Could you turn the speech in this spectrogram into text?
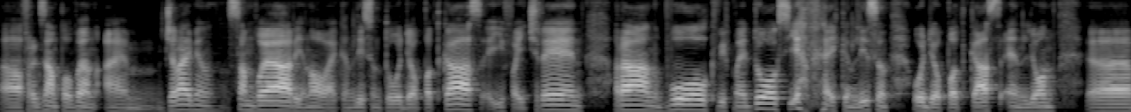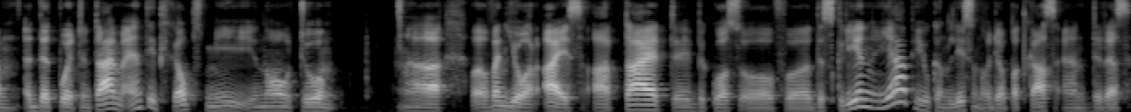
Uh, for example when i'm driving somewhere you know i can listen to audio podcasts if i train run walk with my dogs yeah i can listen audio podcasts and learn um, at that point in time. And it helps me you know to uh, when your eyes are tired uh, because of uh, the screen, yep, you can listen audio podcast and the rest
